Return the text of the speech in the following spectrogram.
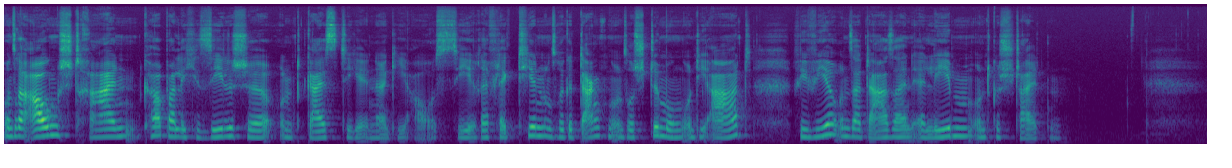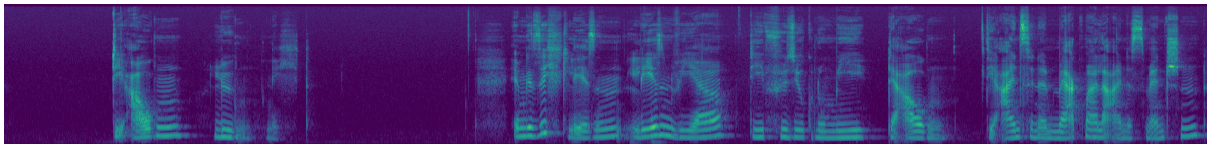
Unsere Augen strahlen körperliche, seelische und geistige Energie aus. Sie reflektieren unsere Gedanken, unsere Stimmung und die Art, wie wir unser Dasein erleben und gestalten. Die Augen lügen nicht. Im Gesichtlesen lesen wir die Physiognomie der Augen, die einzelnen Merkmale eines Menschen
